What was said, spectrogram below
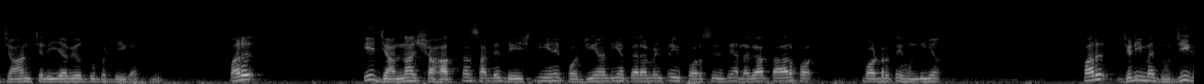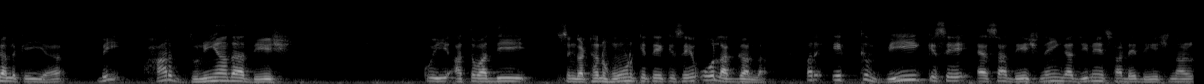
ਜਾਨ ਚਲੀ ਜਾਵੇ ਉਦੋਂ ਵੱਡੀ ਗੱਲ ਨਹੀਂ। ਪਰ ਇਹ ਜਾਨਾਂ ਸ਼ਹਾਦਤਾਂ ਸਾਡੇ ਦੇਸ਼ ਦੀਆਂ ਫੌਜੀਆਂ ਦੀਆਂ ਪੈਰਾਮਿਲਟਰੀ ਫੋਰਸਿਸ ਦੀਆਂ ਲਗਾਤਾਰ ਬਾਰਡਰ ਤੇ ਹੁੰਦੀਆਂ। ਪਰ ਜਿਹੜੀ ਮੈਂ ਦੂਜੀ ਗੱਲ ਕਹੀ ਆ, ਵੀ ਹਰ ਦੁਨੀਆ ਦਾ ਦੇਸ਼ ਕੋਈ ਅਤਵਾਦੀ ਸੰਗਠਨ ਹੋਣ ਕਿਤੇ ਕਿਸੇ, ਉਹ ਅਲੱਗ ਗੱਲ ਆ। ਪਰ ਇੱਕ ਵੀ ਕਿਸੇ ਐਸਾ ਦੇਸ਼ ਨਹੀਂਗਾ ਜਿਨੇ ਸਾਡੇ ਦੇਸ਼ ਨਾਲ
